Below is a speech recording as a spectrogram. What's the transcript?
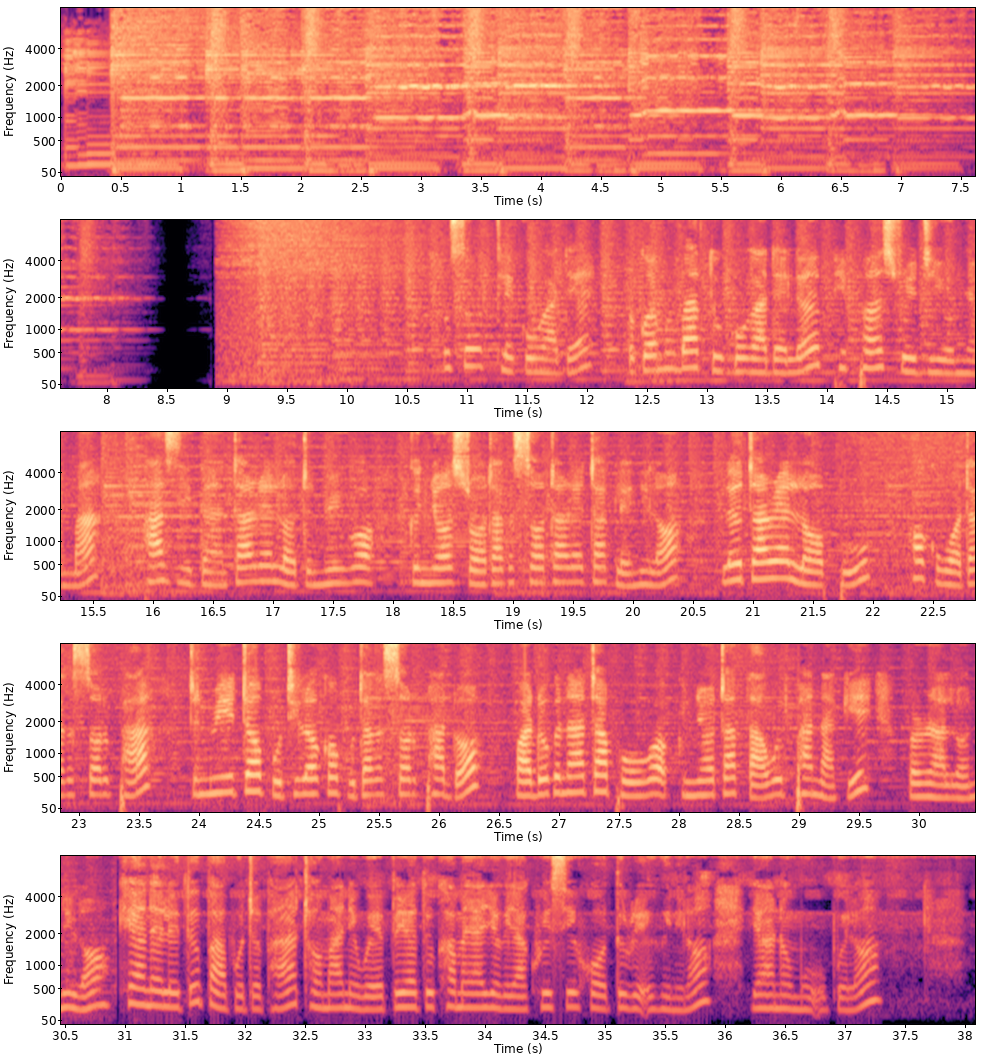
ဥဆိုကလစ်ကိုရတဲ့ပကွဲမှုပါသူကိုရတဲ့လေ People's Radio မြန်မာဖာစီတန်တာရဲလော်တနွေကကညောစတော်တာကစောတာရဲတက်လေနီလောလေတာရဲလော်ပူဟော့ကဝတာကစောဖာတနွေတော့ပူတီလောကပူတာကစောဖာတော့ ဝါဒုကနာတာဖိုကကညောတာတာဝိဖာနာကေပရာလောနီလောခဲနယ်လေသူပါဖို့တဖာထောမနေဝဲပေရသူခမရရကရခွေးစီခေါ်သူရအဟိနီလောရာနုံမှုဥပွဲလော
